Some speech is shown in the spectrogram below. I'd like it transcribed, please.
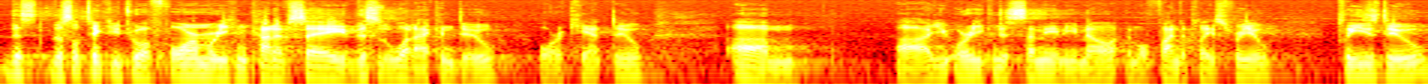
this, this will take you to a form where you can kind of say, this is what I can do or can't do. Um, uh, you, or you can just send me an email and we'll find a place for you. Please do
